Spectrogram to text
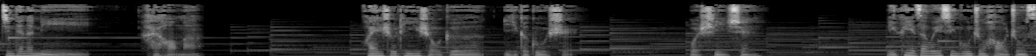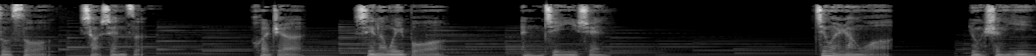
今天的你还好吗？欢迎收听一首歌，一个故事。我是逸轩。你可以在微信公众号中搜索“小轩子”，或者新浪微博 “nj 逸轩”。今晚让我用声音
